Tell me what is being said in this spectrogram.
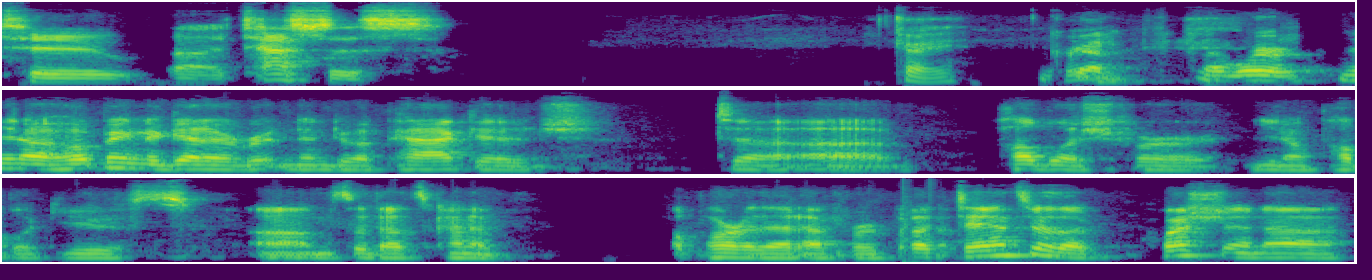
to uh, test this. Okay, great. Yeah, and we're you know hoping to get it written into a package to uh, publish for you know public use. Um, so that's kind of a part of that effort. But to answer the question, uh,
